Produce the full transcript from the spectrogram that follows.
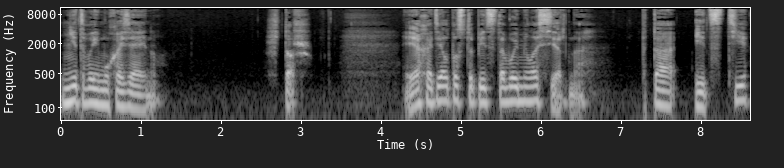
ни твоему хозяину. Что ж, я хотел поступить с тобой милосердно. Пта Ицти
